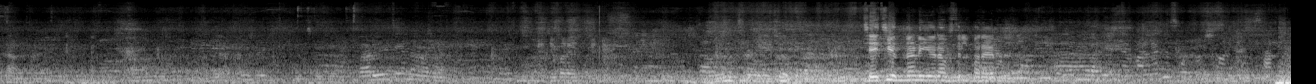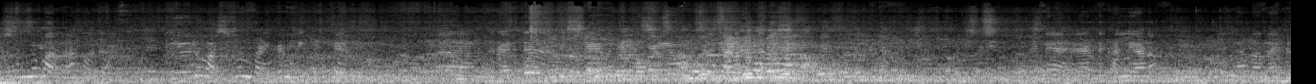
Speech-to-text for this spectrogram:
ഇതാണ്. ചേച്ചി എന്താണ് ഈ ഒരു അവസ്ഥയിൽ പറയാനുള്ളത്? വളരെ നന്നായിട്ട്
